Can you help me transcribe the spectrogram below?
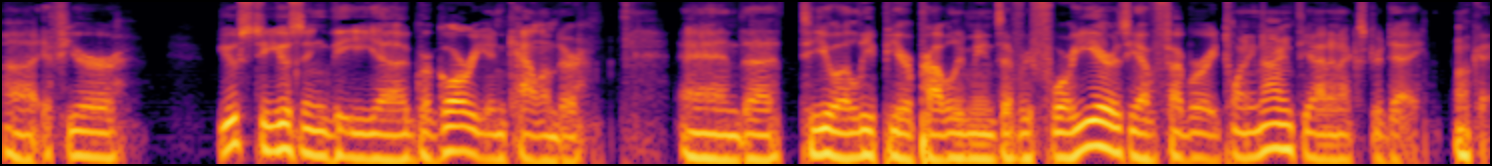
uh, if you're used to using the uh, Gregorian calendar. And uh, to you, a leap year probably means every four years you have February 29th, you add an extra day. Okay.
